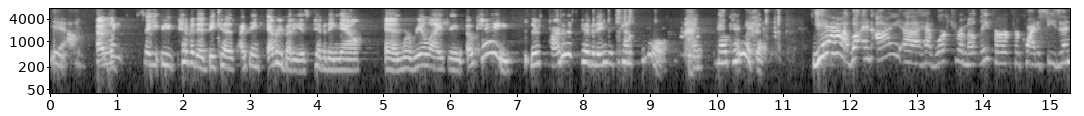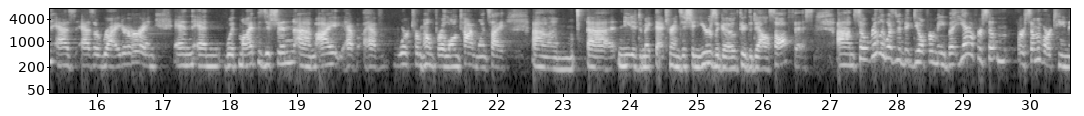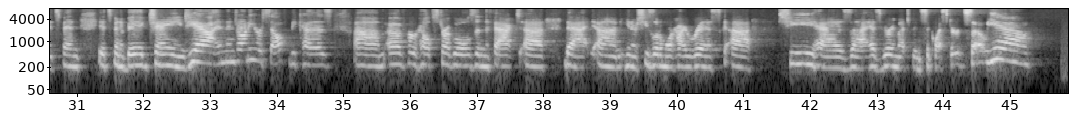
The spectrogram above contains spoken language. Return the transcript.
Yeah. I think so you pivoted because I think everybody is pivoting now and we're realizing, okay, there's part of this pivoting that's kind of cool. And I'm okay with it. Yeah, well, and I uh, have worked remotely for, for quite a season as as a writer, and and and with my position, um, I have have worked from home for a long time. Once I um, uh, needed to make that transition years ago through the Dallas office, um, so it really wasn't a big deal for me. But yeah, for some for some of our team, it's been it's been a big change. Yeah, and then Joni herself because um, of her health struggles and the fact uh, that um, you know she's a little more high risk. Uh, she has uh, has very much been sequestered. So yeah.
